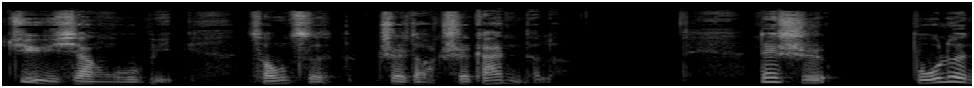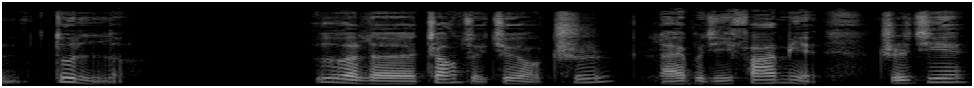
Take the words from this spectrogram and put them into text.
巨香无比，从此知道吃干的了。那时不论炖了，饿了张嘴就要吃，来不及发面，直接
